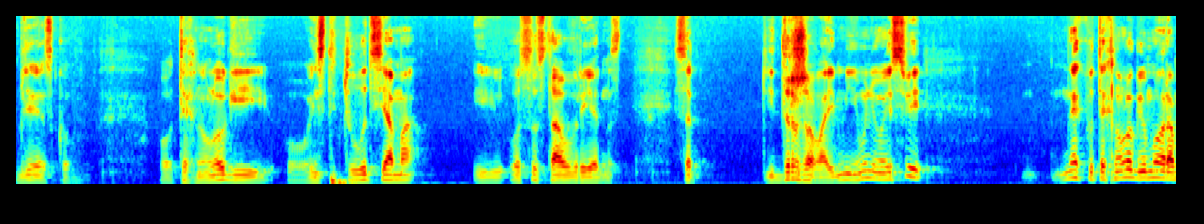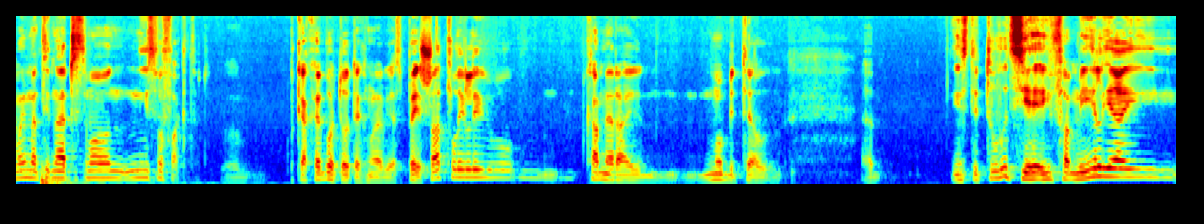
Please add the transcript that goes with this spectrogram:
bljesko, o tehnologiji, o institucijama, i o sustavu vrijednosti. Sad, i država, i mi u njoj, i svi, neku tehnologiju moramo imati, znači smo, nismo faktor. Kakva god to tehnologija, Space Shuttle ili kamera, i mobitel, eh, institucije i familija i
